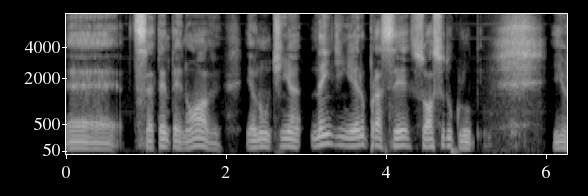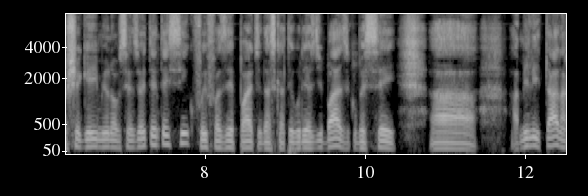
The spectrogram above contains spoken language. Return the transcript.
é, 79, eu não tinha nem dinheiro para ser sócio do clube. E eu cheguei em 1985, fui fazer parte das categorias de base, comecei a, a militar na,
